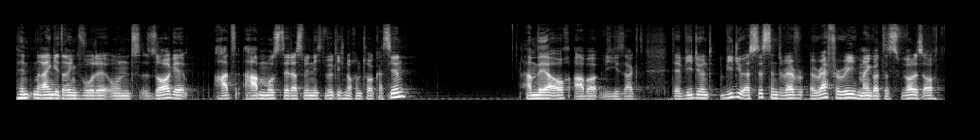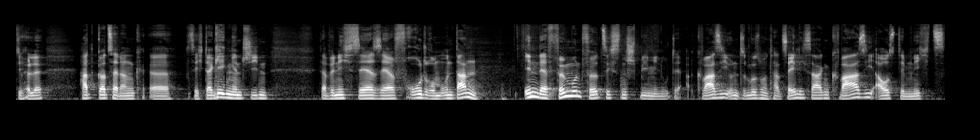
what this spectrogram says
hinten reingedrängt wurde und Sorge hat, haben musste, dass wir nicht wirklich noch ein Tor kassieren. Haben wir ja auch, aber wie gesagt, der Video, Video Assistant Referee, mein Gott, das Wort ist auch die Hölle, hat Gott sei Dank äh, sich dagegen entschieden. Da bin ich sehr, sehr froh drum. Und dann in der 45. Spielminute, quasi, und das muss man tatsächlich sagen, quasi aus dem Nichts,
